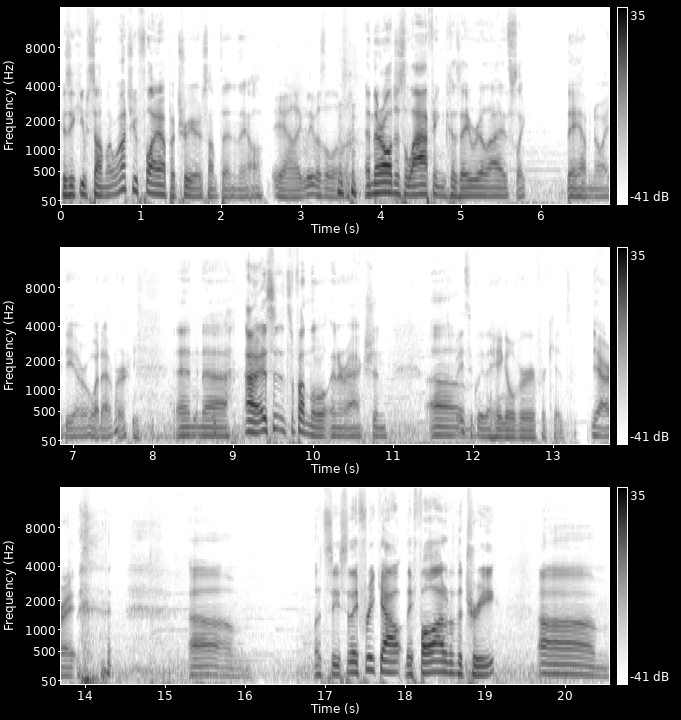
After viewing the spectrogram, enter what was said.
Because he keeps telling them, like, "Why don't you fly up a tree or something?" And they all, Yeah, like leave us alone. and they're all just laughing because they realize like they have no idea or whatever. and uh, know, it's it's a fun little interaction. Um, Basically, the Hangover for kids. yeah, right. um, let's see. So they freak out. They fall out of the tree. Um,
